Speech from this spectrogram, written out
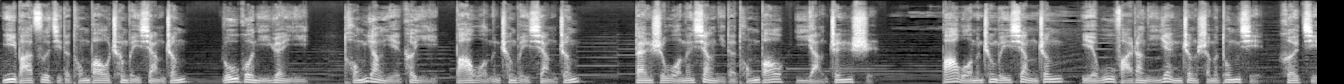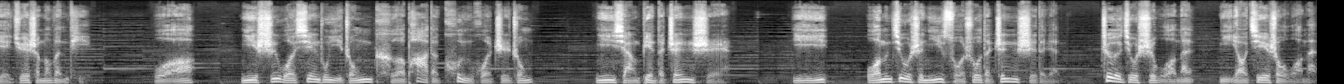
你把自己的同胞称为象征，如果你愿意，同样也可以把我们称为象征。但是我们像你的同胞一样真实。”把我们称为象征，也无法让你验证什么东西和解决什么问题。我，你使我陷入一种可怕的困惑之中。你想变得真实？咦，我们就是你所说的真实的人，这就是我们。你要接受我们，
